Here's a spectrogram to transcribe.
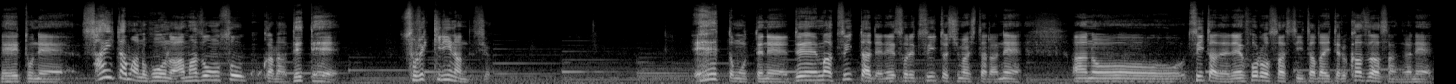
えっ、ー、とね埼玉の方のアマゾン倉庫から出てそれっきりなんですよ。えー、と思ってね。で、まあ、ツイッターでね、それツイートしましたらね、あのー、ツイッターでね、フォローさせていただいてるカズアさんがね、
